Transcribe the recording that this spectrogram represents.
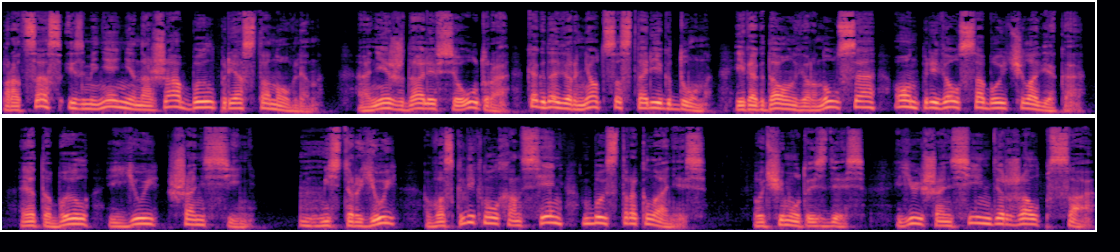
процесс изменения ножа был приостановлен. Они ждали все утро, когда вернется старик Дун, и когда он вернулся, он привел с собой человека. Это был Юй Шаньсинь. «Мистер Юй?» — воскликнул Хан Сень, быстро кланясь. «Почему ты здесь?» Юй Шансинь держал пса.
